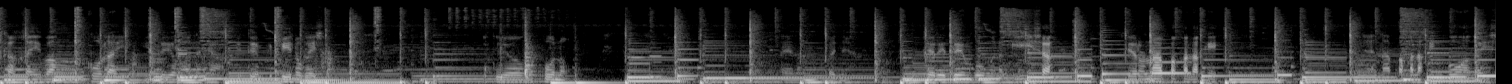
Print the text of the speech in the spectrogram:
Kakaibang kulay. Ito yung ano niya. Ito yung pipino guys. Ito yung puno. Ayan ang kanya. Pero ito yung bunga. Nag-iisa. Pero napakalaki. Ayan, napakalaking bunga guys.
